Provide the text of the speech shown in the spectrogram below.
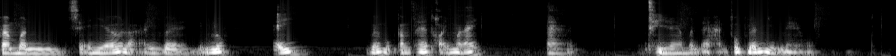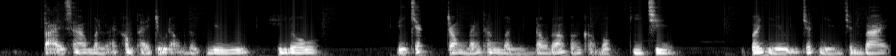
Và mình sẽ nhớ lại về những lúc ấy với một tâm thế thoải mái. À, thì ra mình đã hạnh phúc đến nhường nào. Tại sao mình lại không thể chủ động được như Hido vì chắc trong bản thân mình đâu đó vẫn còn một Kijin với nhiều trách nhiệm trên vai.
